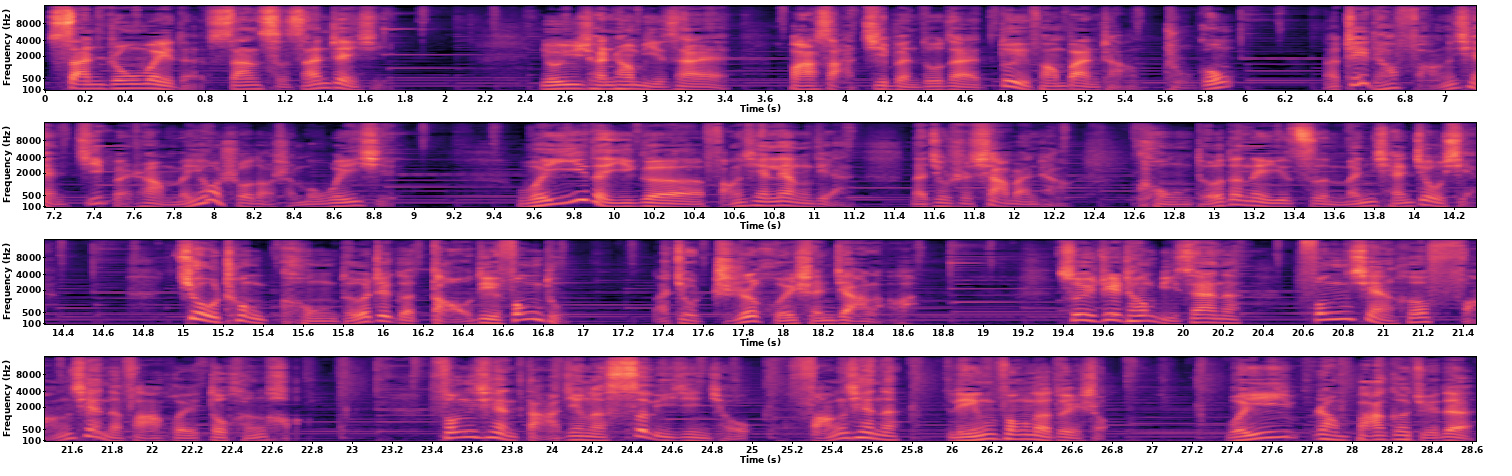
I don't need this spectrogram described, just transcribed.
三中卫的三四三阵型。由于全场比赛巴萨基本都在对方半场主攻，那这条防线基本上没有受到什么威胁。唯一的一个防线亮点，那就是下半场孔德的那一次门前救险，就冲孔德这个倒地封堵，那就值回身价了啊！所以这场比赛呢，锋线和防线的发挥都很好，锋线打进了四粒进球，防线呢零封了对手。唯一让八哥觉得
